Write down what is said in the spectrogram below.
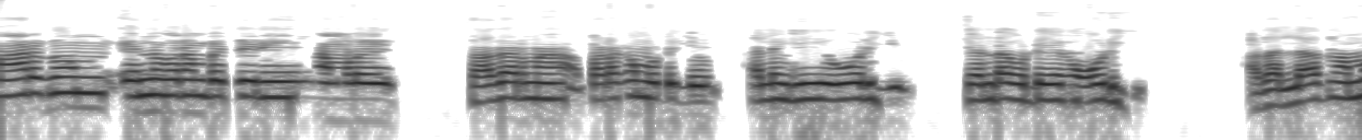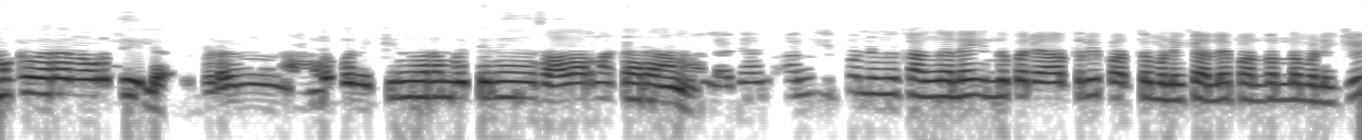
മാർഗം എന്ന് പറയുമ്പോഴത്തേന് നമ്മൾ സാധാരണ പടക്കം പൊട്ടിക്കും അല്ലെങ്കിൽ ഓടിക്കും. ചെണ്ട കൊട്ടിയൊക്കെ ഓടിക്കും. അതല്ലാതെ നമുക്ക് വേറെ നിവൃത്തിയില്ല. ഇവിടെ നമ്മളിപ്പോ നിൽക്കുന്ന പറയുമ്പോഴത്തേന് സാധാരണക്കാരാണ്. അല്ല ഞാൻ അങ് ഇപ്പൊ നിങ്ങൾക്ക് അങ്ങനെ ഇന്നിപ്പോ രാത്രി പത്ത് മണിക്ക് അല്ലെ പന്ത്രണ്ട് മണിക്ക്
